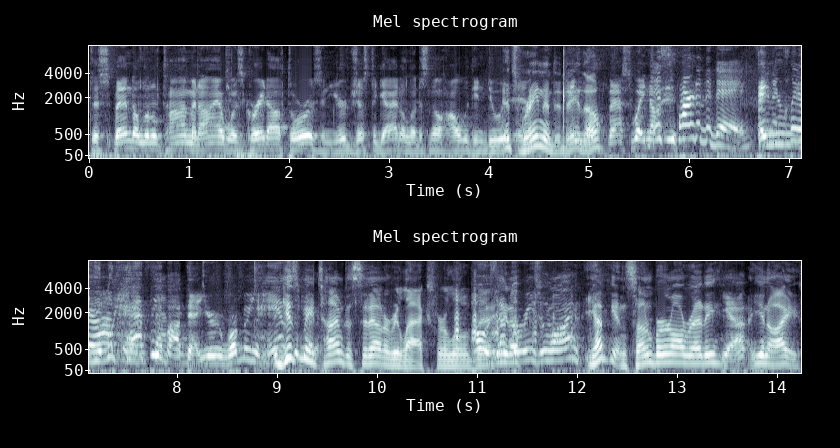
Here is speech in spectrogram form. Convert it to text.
to spend a little time in Iowa's great outdoors, and you're just a guy to let us know how we can do it. It's in- raining today, though. The best way. Now, Just it- part of the day. It's and gonna you, clear you look happy about that. You're rubbing your hands. It gives me time to sit down and relax for a little oh, bit. Oh, is that you know? the reason why? Yeah, I'm getting sunburn already. Yeah. You know, I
